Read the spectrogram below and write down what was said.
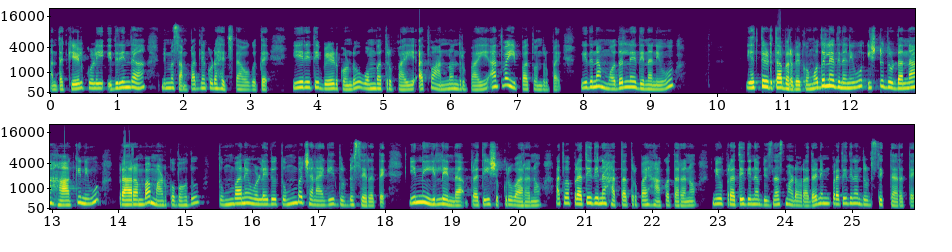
ಅಂತ ಕೇಳ್ಕೊಳ್ಳಿ. ಇದರಿಂದ ನಿಮ್ಮ ಸಂಪಾದನೆ ಕೂಡ ಹೆಚ್ಚುತ್ತಾ ಹೋಗುತ್ತೆ. ಈ ರೀತಿ ಬೇಡ್ಕೊಂಡು ಒಂಬತ್ತು ರೂಪಾಯಿ ಅಥವಾ ಹನ್ನೊಂದು ರೂಪಾಯಿ ಅಥವಾ ಇಪ್ಪತ್ತೊಂದು ರೂಪಾಯಿ ಇದನ್ನ ಮೊದಲನೇ ದಿನ ನೀವು ಎತ್ತಿಡ್ತಾ ಬರಬೇಕು. ಮೊದಲನೇ ದಿನ ನೀವು ಇಷ್ಟು ದುಡ್ಡನ್ನು ಹಾಕಿ ನೀವು ಪ್ರಾರಂಭ ಮಾಡ್ಕೋಬಹುದು. ತುಂಬಾನೇ ಒಳ್ಳೆಯದು ತುಂಬ ಚೆನ್ನಾಗಿ ದುಡ್ಡು ಸೇರುತ್ತೆ. ಇನ್ನು ಇಲ್ಲಿಂದ ಪ್ರತಿ ಶುಕ್ರವಾರನೋ ಅಥವಾ ಪ್ರತಿದಿನ ಹತ್ತತ್ತು ರೂಪಾಯಿ ಹಾಕೋ ಥರನೋ ನೀವು ಪ್ರತಿದಿನ ಬಿಸ್ನೆಸ್ ಮಾಡೋರಾದರೆ ನಿಮ್ಗೆ ಪ್ರತಿದಿನ ದುಡ್ಡು ಸಿಗ್ತಾ ಇರುತ್ತೆ.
